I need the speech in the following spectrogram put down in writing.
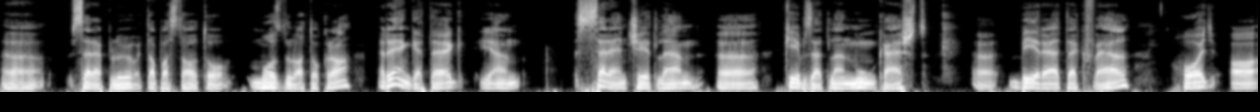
ö, szereplő vagy tapasztalható mozdulatokra, rengeteg ilyen szerencsétlen, ö, képzetlen munkást ö, béreltek fel, hogy a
